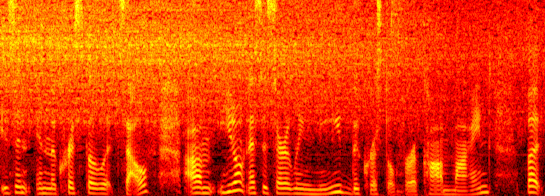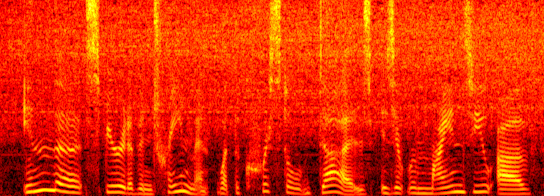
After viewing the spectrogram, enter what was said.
isn't in the crystal itself. Um, you don't necessarily need the crystal for a calm mind, but in the spirit of entrainment, what the crystal does is it reminds you of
